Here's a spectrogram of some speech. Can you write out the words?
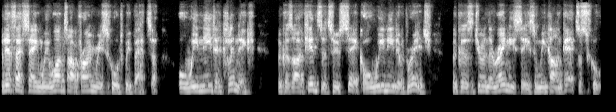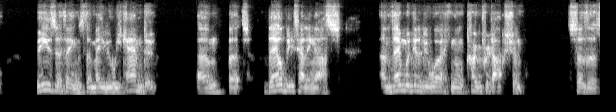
But if they're saying we want our primary school to be better, or we need a clinic because our kids are too sick, or we need a bridge because during the rainy season we can't get to school, these are things that maybe we can do. Um, but they'll be telling us and then we're going to be working on co-production so that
